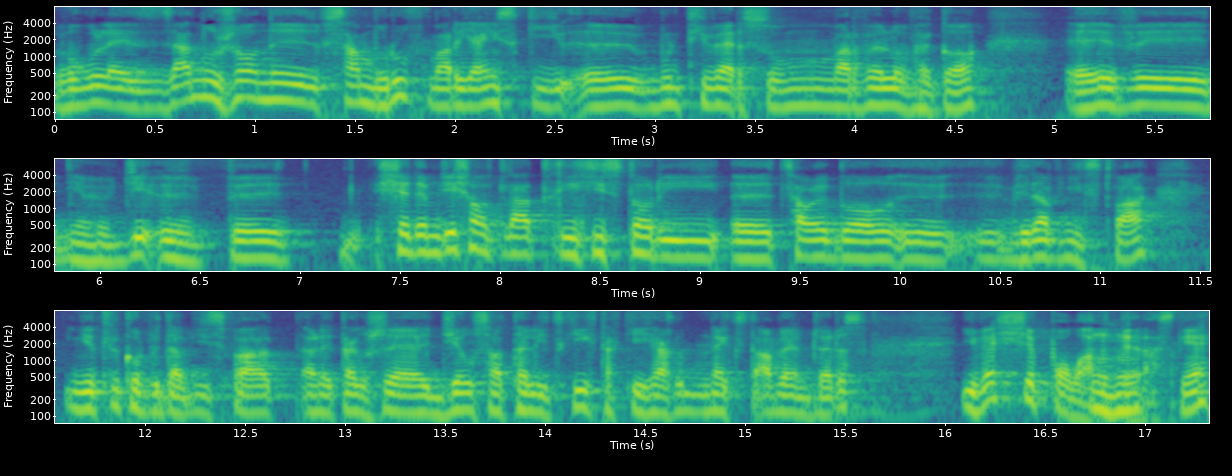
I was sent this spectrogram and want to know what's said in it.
w ogóle zanurzony w sam rów mariański y, multiversum Marvelowego y, w, nie wiem, w 70 lat historii y, całego wydawnictwa i nie tylko wydawnictwa, ale także dzieł satelickich, takich jak Next Avengers i weź się połap mhm. teraz, nie?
